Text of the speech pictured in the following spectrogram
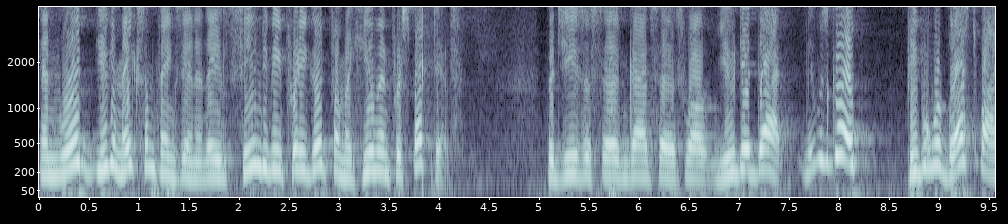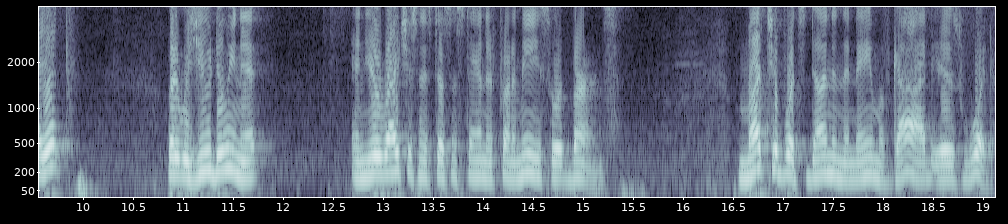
And wood, you can make some things in, and they seem to be pretty good from a human perspective. But Jesus said, and God says, Well, you did that. It was good. People were blessed by it. But it was you doing it, and your righteousness doesn't stand in front of me, so it burns. Much of what's done in the name of God is wood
